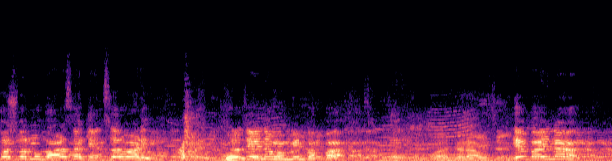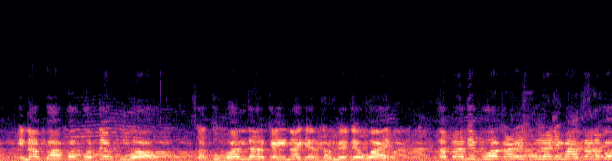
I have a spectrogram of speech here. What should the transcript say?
પાંચ વર્ષનું બાળ છે કેન્સર વાળી. તો જઈને મમ્મી પપ્પા. એ ભાઈના એના બાપો પોતે કુવો. તો તુવંદર કઈ ના ઘેર ગમે તે હોય. તો પ્રદીપ બુઆ ગણેશ પૂજાની માતાને બહુ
